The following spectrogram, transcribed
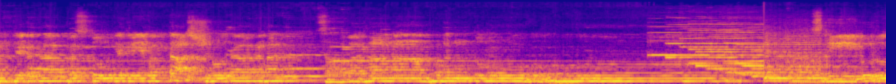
అద్య కథా ప్రస్తూయతే వక్తా శ్రోతారः సావధానా భవంతు శ్రీ గురు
